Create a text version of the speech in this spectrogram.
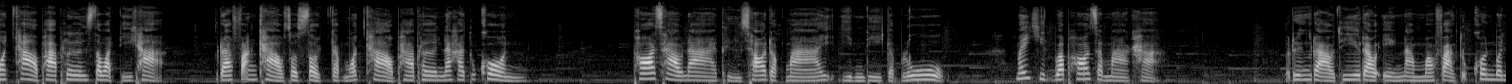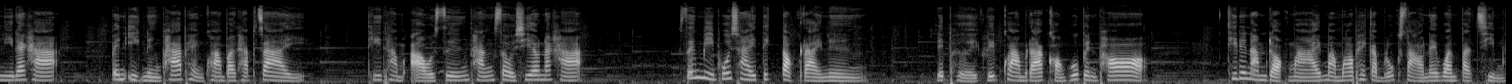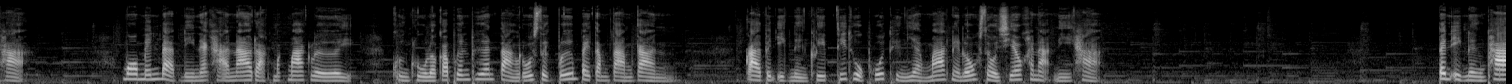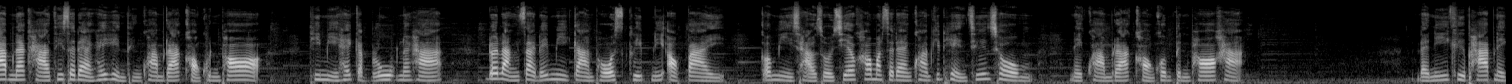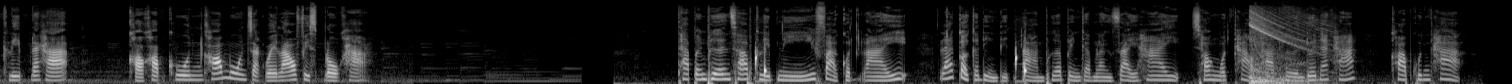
มดข่าวพาเพลินสวัสดีค่ะ รับฟังข่าวสดๆ กับมดข่าวพาเพลินนะคะทุกคน พ่อชาวนาถือช่อดอกไม้ยินดีกับลูก ไม่คิดว่าพ่อจะมาค่ะ เรื่องราวที่เราเองนำมาฝากทุกคนวันนี้นะคะ เป็นอีกหนึ่งภาพแห่งความประทับใจ ที่ทำเอาซึ้งทั้งโซเชียลนะคะ ซึ่งมีผู้ใช้ TikTok รายหนึ่งได้เผยคลิปความรักของผู้เป็นพ่อ ที่ได้นำดอกไม้มามอบให้กับลูกสาวในวันปัดฉิมค่ะ โมเมนต์แบบนี้นะคะน่ารักมากๆเลย คุณครูแล้วก็เพื่อนๆ ต่างรู้สึกปลื้มไปตามๆกัน กลายเป็นอีกหนึ่งคลิปที่ถูกพูดถึงอย่างมากในโลกโซเชียลขณะนี้ค่ะ เป็นอีกหนึ่งภาพนะคะที่แสดงให้เห็นถึงความรักของคุณพ่อที่มีให้กับลูกนะคะ โดยหลังจากได้มีการโพสต์คลิปนี้ออกไป ก็มีชาวโซเชียลเข้ามาแสดงความคิดเห็นชื่นชม ในความรักของคนเป็นพ่อค่ะ และนี่คือภาพในคลิปนะคะ ขอขอบคุณข้อมูลจากไวเล่าฟิสโปรค่ะ ถ้าเพื่อนๆชอบคลิปนี้ฝากกดไลค์และกดกระดิ่งติดตามเพื่อเป็นกำลังใจให้ช่องมดข่าวพาเพลินด้วยนะคะ ขอบคุณค่ะ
